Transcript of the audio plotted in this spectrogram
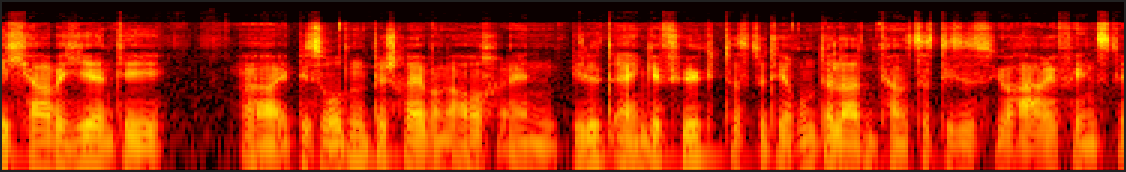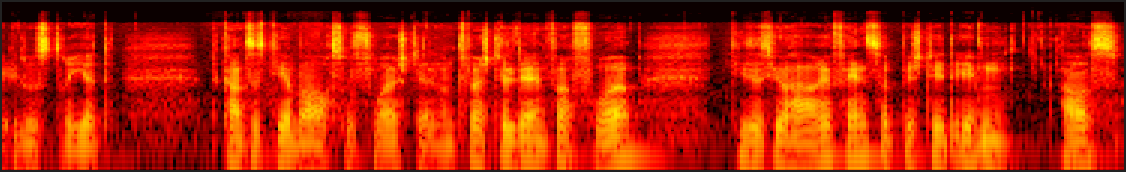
Ich habe hier in die äh, Episodenbeschreibung auch ein Bild eingefügt, das du dir runterladen kannst, das dieses Johari-Fenster illustriert. Du kannst es dir aber auch so vorstellen. Und zwar stell dir einfach vor, dieses Johari-Fenster besteht eben aus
